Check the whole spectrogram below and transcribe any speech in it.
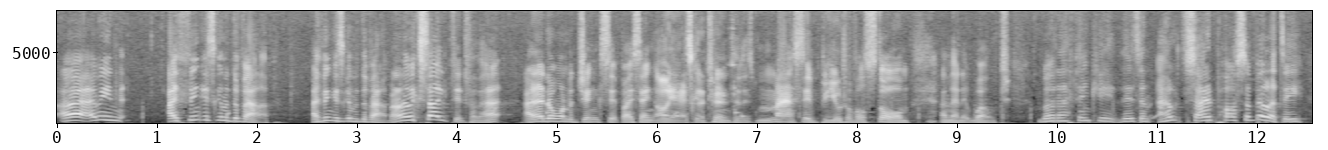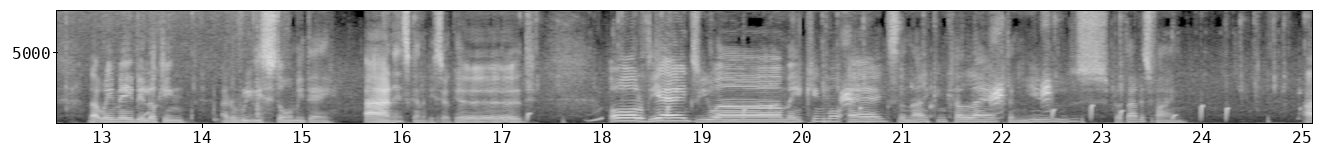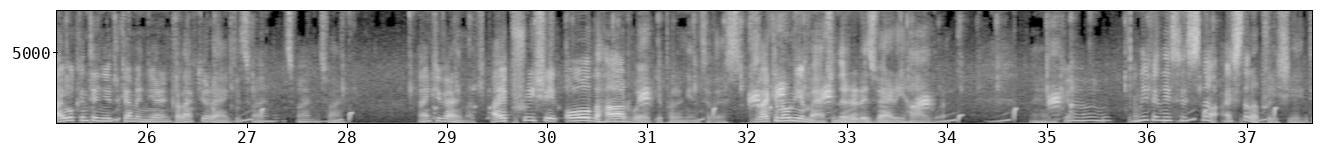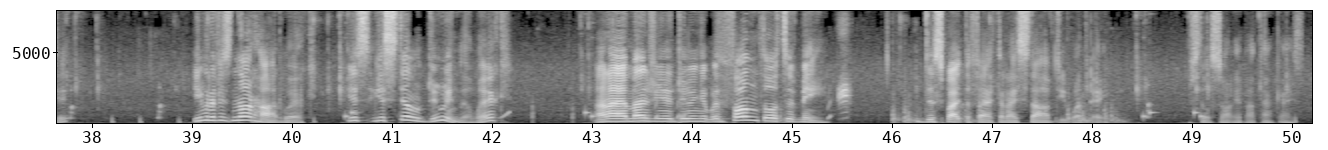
I mean, I think it's going to develop. I think it's going to develop. And I'm excited for that. And I don't want to jinx it by saying, oh yeah, it's going to turn into this massive, beautiful storm. And then it won't. But I think it, there's an outside possibility that we may be looking at a really stormy day. And it's going to be so good. All of the eggs, you are making more eggs than I can collect and use. But that is fine. I will continue to come in here and collect your eggs. It's fine, it's fine, it's fine. Thank you very much. I appreciate all the hard work you're putting into this. Because I can only imagine that it is very hard work. There we go. And even if it's not, I still appreciate it. Even if it's not hard work, you're, you're still doing the work. And I imagine you're doing it with fond thoughts of me. Despite the fact that I starved you one day. Still sorry about that, guys.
